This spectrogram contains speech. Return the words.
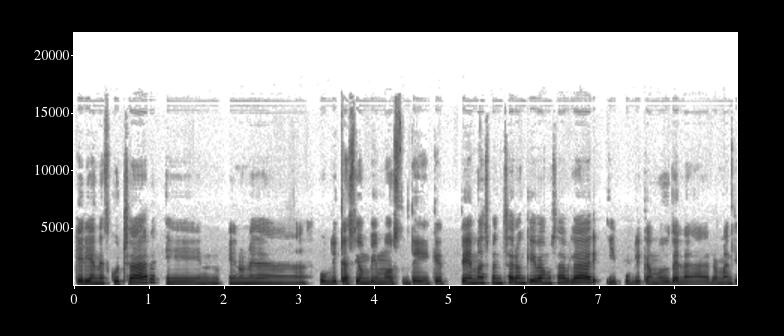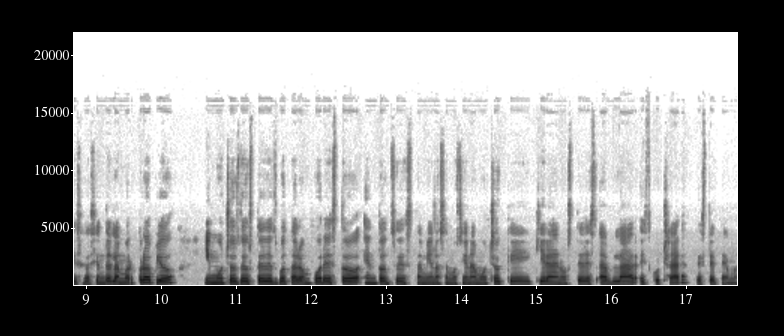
querían escuchar. En, en, una publicación vimos de qué temas pensaron que íbamos a hablar y publicamos de la romantización del amor propio y muchos de ustedes votaron por esto, entonces también nos emociona mucho que quieran ustedes hablar, escuchar de este tema.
